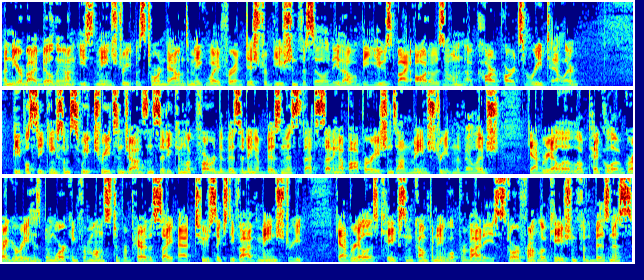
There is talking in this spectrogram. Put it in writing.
A nearby building on East Main Street was torn down to make way for a distribution facility that will be used by AutoZone, a car parts retailer. People seeking some sweet treats in Johnson City can look forward to visiting a business that's setting up operations on Main Street in the village. Gabriella Lopiccolo Gregory has been working for months to prepare the site at 265 Main Street. Gabriella's Cakes and Company will provide a storefront location for the business.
